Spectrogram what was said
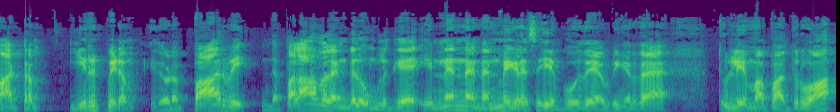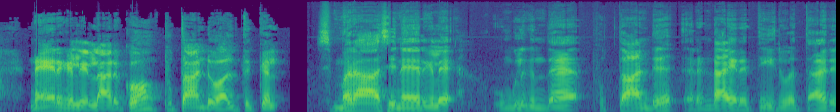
மாற்றம். இருப்பிடம் இதோட பார்வை இந்த பலாபலன்கள் உங்களுக்கு என்னென்ன நன்மைகளை செய்ய போகுது அப்படிங்கிறத துல்லியமாக பார்த்துருவோம். நேயர்கள் எல்லாருக்கும் புத்தாண்டு வாழ்த்துக்கள். சிம்மராசி நேயர்களே உங்களுக்கு இந்த புத்தாண்டு ரெண்டாயிரத்தி இருபத்தாறு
